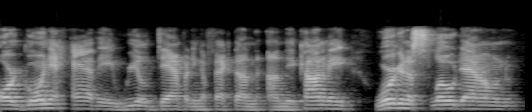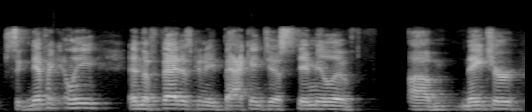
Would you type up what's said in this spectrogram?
are going to have a real dampening effect on, on the economy. We're going to slow down significantly, and the Fed is going to be back into a stimulative um, nature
